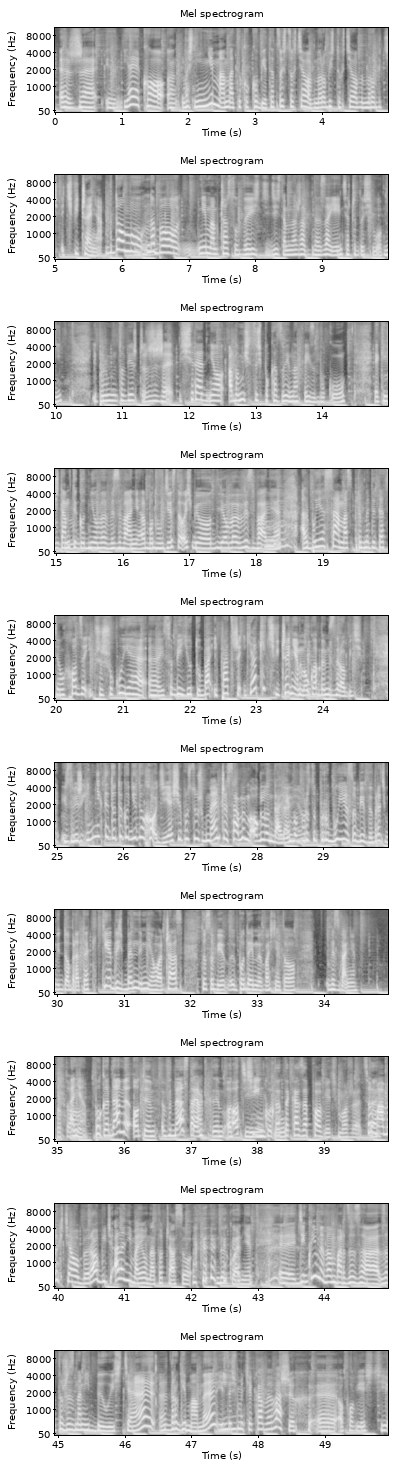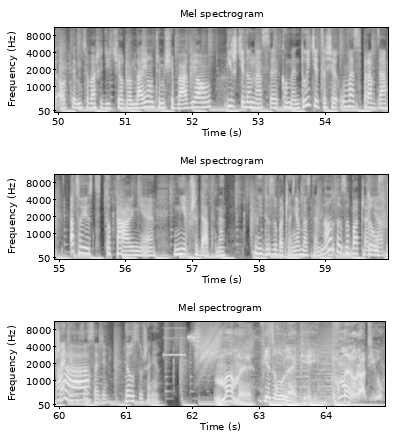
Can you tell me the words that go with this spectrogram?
e, że e, ja jako e, właśnie nie mama, tylko kobieta, coś co chciałabym robić, to chciałabym robić ćwiczenia w domu, Mhm. no bo nie mam czasu wyjść gdzieś tam na żadne zajęcia czy do siłowni i powiem tobie szczerze, że średnio, albo mi się coś pokazuje na Facebooku, jakieś Mhm. tam tygodniowe wyzwanie, albo 28-dniowe wyzwanie, Mhm. albo ja sama z premedytacją chodzę i przeszukuję e, sobie YouTube'a i patrzę, jakie ćwiczenia mogłabym zrobić. I wiesz, i nigdy do tego nie dochodzi. Ja się po prostu już męczę samym oglądaniem, bo po prostu próbuję sobie wybrać, mówię, dobra, to jak kiedyś będę miała czas, to sobie podejmę właśnie to wyzwanie. No to... Ania, pogadamy o tym w następnym tak, odcinku. To taka zapowiedź może. Co Tak. mamy chciałoby robić, ale nie mają na to czasu. Dokładnie. E, dziękujemy Wam bardzo za, za to, że z nami byłyście, e, drogie mamy. I Jesteśmy ciekawe waszych e, opowieści o tym, co wasze dzieci oglądają, czym się bawią. piszcie do nas, e, komentujcie, co się u Was sprawdza, a co jest totalnie nieprzydatne. No i do zobaczenia w następnym. No, do zobaczenia. Do usłyszenia Pa. w zasadzie. Do usłyszenia. Mamy wiedzą lepiej w Meloradiu.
